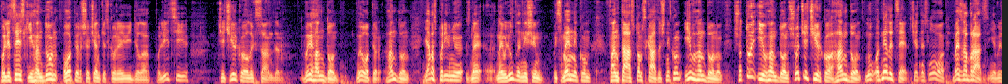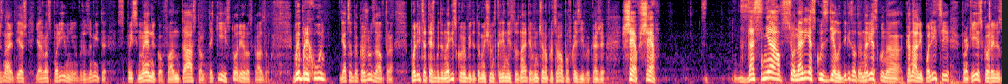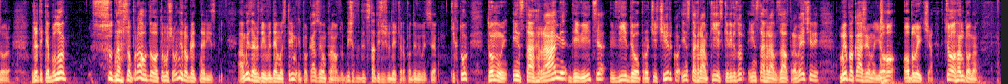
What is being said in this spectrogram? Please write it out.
Поліцейський гандон, опір Шевченківського райвідділу поліції Чечірко Олександр. Ви гандон, ви опір, гандон. Я вас порівнюю з найулюбленішим письменником, фантастом, сказочником Ів Гандоном. Що той Ів Гандон, що Чечірко Гандон. Ну, одне лице, чесне слово, без образ. Ви ж знаєте, я ж, я ж вас порівнюю, ви розумієте, з письменником, фантастом. Такі історії розказував. Ви брехун. Я це докажу завтра. Поліція теж буде нарізку робити, тому що він з керівництва, знаєте, він вчора працював по вказівку. Каже: шеф, шеф, засняв все, нарізку зробили. Дивіться завтра нарізку на каналі поліції про київського ревізора. Вже таке було. Суд нас оправдував, тому що вони роблять нарізки. А ми завжди ведемо стрім і показуємо правду. Більше 100 тисяч людей вчора подивилися TikTok. Тому в інстаграмі дивіться відео про Чечірко. Інстаграм, Київський ревізор, інстаграм завтра ввечері. Ми покажемо його обличчя. Цього гандона.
